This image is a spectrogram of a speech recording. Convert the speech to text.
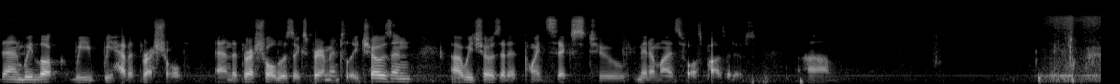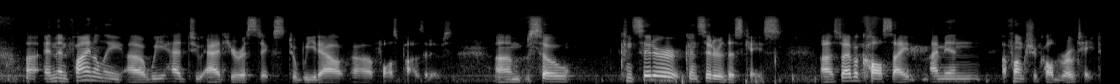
then we look, we, we have a threshold. And the threshold was experimentally chosen. Uh, we chose it at 0.6 to minimize false positives. Um, Uh, and then finally, uh, we had to add heuristics to weed out uh, false positives. Um, so consider, consider this case. Uh, so I have a call site. I'm in a function called rotate.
